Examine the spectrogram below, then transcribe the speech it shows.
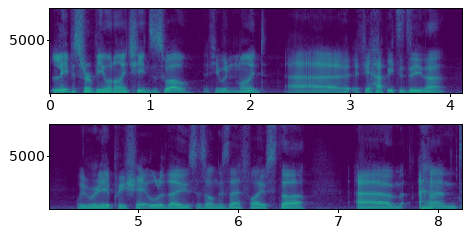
Leave us a review on iTunes as well, if you wouldn't mind. Uh, if you're happy to do that, we really appreciate all of those, as long as they're five star. Um, and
